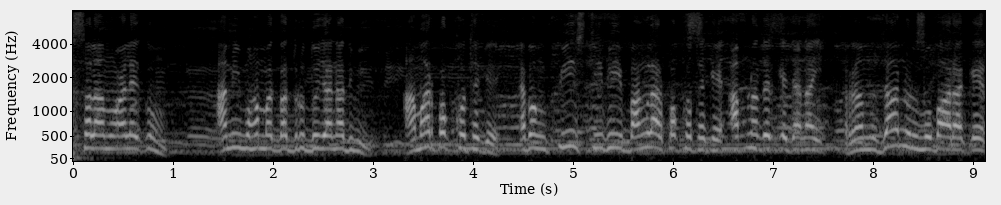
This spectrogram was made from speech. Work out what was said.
আসসালামু আলাইকুম। আমি মোহাম্মদ বদরুদ্দোজা নাদবি আমার পক্ষ থেকে এবং পিস টিভি বাংলার পক্ষ থেকে আপনাদেরকে জানাই রমজানুল মুবারকের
